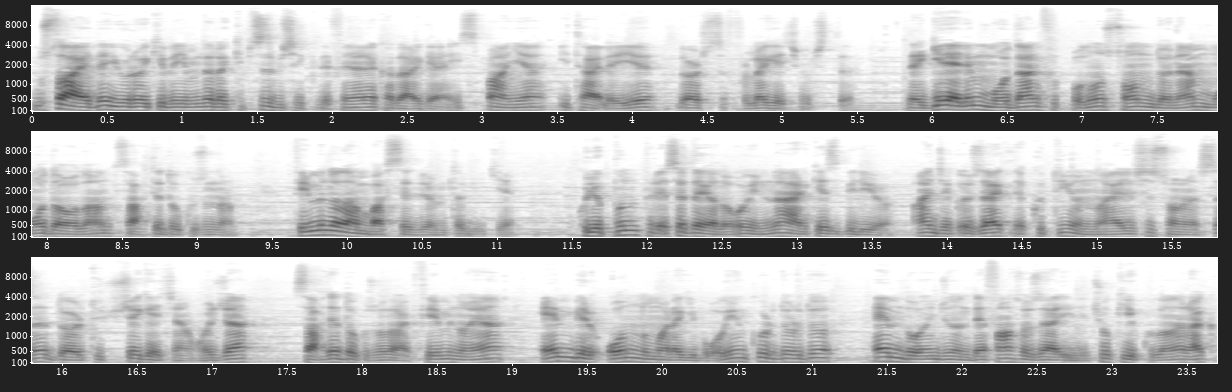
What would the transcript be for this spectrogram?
Bu sayede Euro 2020'de rakipsiz bir şekilde finale kadar gelen İspanya, İtalya'yı 4-0'la geçmişti. Ve gelelim modern futbolun son dönem moda olan sahte dokuzuna. Firmino'dan bahsediyorum tabii ki. Kulübün prese dayalı oyununu herkes biliyor. Ancak özellikle Coutinho'nun ayrılışı sonrası 4-3-3'e geçen hoca sahte 9 olarak Firmino'ya hem bir 10 numara gibi oyun kurdurdu hem de oyuncunun defans özelliğini çok iyi kullanarak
